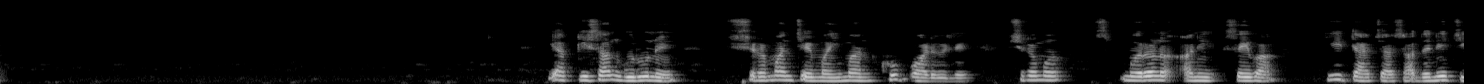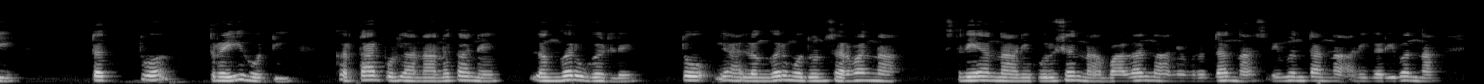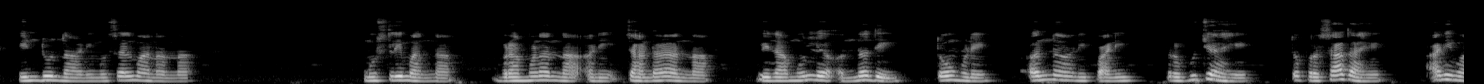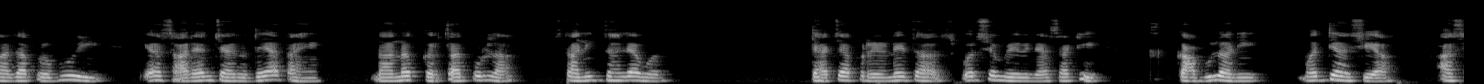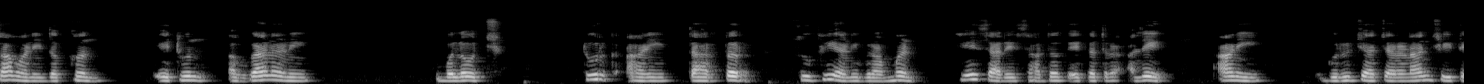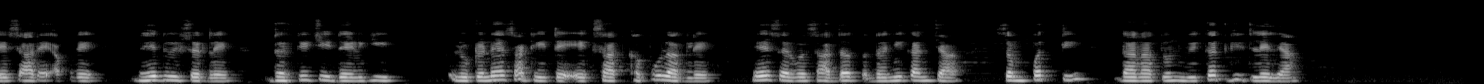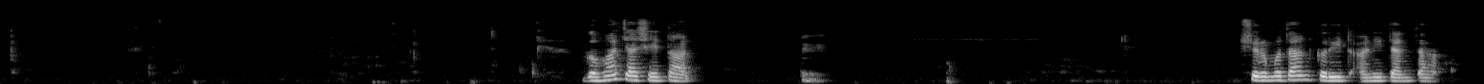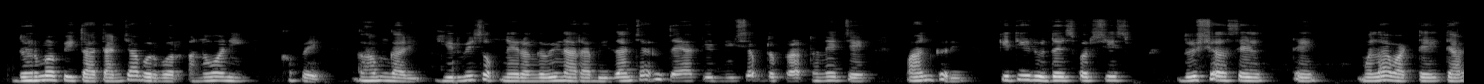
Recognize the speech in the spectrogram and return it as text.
या किसान गुरूने श्रमांचे महिमान खूप वाढविले. श्रम, स्मरण आणि सेवा ही त्याच्या साधनेची तत्त्वत्रयी होती. कर्तारपूरला नानकाने लंगर उघडले. तो या लंगरमधून सर्वांना, स्त्रियांना आणि पुरुषांना, बालांना आणि वृद्धांना, श्रीमंतांना आणि गरिबांना, हिंदूंना आणि मुसलमानांना मुस्लिमांना, ब्राह्मणांना आणि चांडाळांना विनामूल्य अन्न देई. तो म्हणे, अन्न आणि पाणी प्रभूचे आहे, तो प्रसाद आहे आणि माझा प्रभूही या साऱ्यांच्या हृदयात आहे. नानक कर्तारपूरला स्थानिक झाल्यावर त्याच्या प्रेरणेचा स्पर्श मिळविण्यासाठी काबूल आणि मध्य आशिया, आसाम आणि दख्खन येथून अफगाण आणि बलोच, तुर्क आणि तारतर सुफी आणि ब्राह्मण हे सारे साधक एकत्र आले आणि गुरुच्या चरणांशी ते सारे आपले भेद विसरले. धरतीची देणगी लुटण्यासाठी ते एकसाथ खपू लागले. हे सर्व साधक धनिकांच्या संपत्ती दानातून विकत घेतलेल्या गव्हाच्या शेतात श्रमदान करीत आणि त्यांचा धर्मपिता त्यांच्याबरोबर अनवाणी खपे, घामगाळी हिरवी स्वप्ने रंगविणाऱ्या बीजांच्या हृदयातील निःशब्द प्रार्थनेचे पान करी. किती हृदयस्पर्शी दृश्य असेल ते! मला वाटते, त्या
